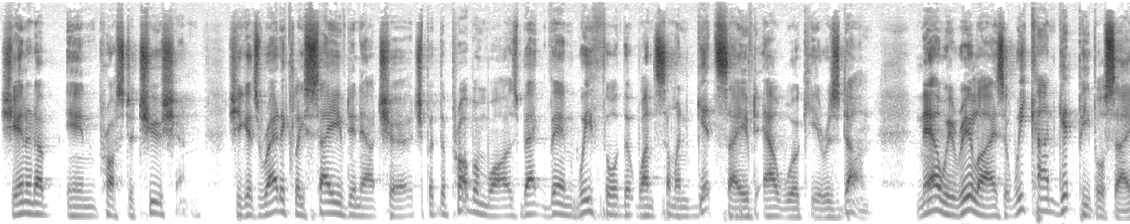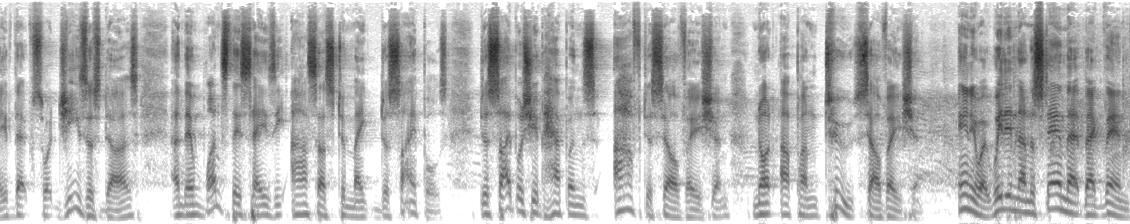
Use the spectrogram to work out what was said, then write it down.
She ended up in prostitution. She gets radically saved in our church, but the problem was back then we thought that once someone gets saved, our work here is done. Now we realize that we can't get people saved. That's what Jesus does. And then once they're saved, He asks us to make disciples. Discipleship happens after salvation, not up unto salvation. Anyway, we didn't understand that back then.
